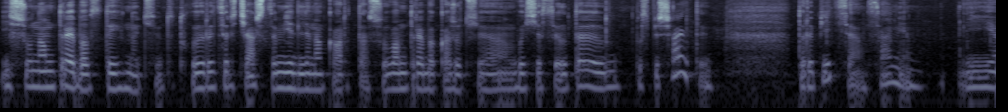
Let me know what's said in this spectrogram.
І що нам треба встигнути. Тут рицар це медленна карта, що вам треба, кажуть, е, вищі сили. Та поспішайте, торопіться самі. І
